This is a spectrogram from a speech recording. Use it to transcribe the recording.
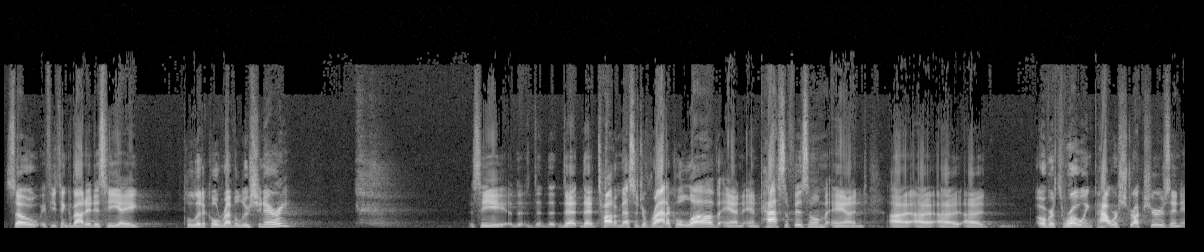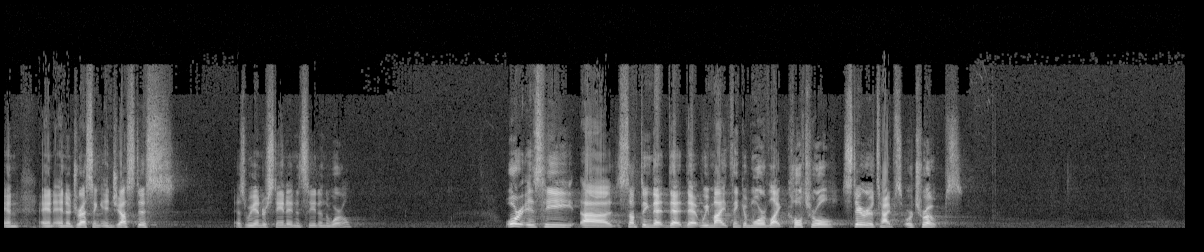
So, if you think about it, is he a political revolutionary? Is he that, that taught a message of radical love and, and pacifism and uh, uh, uh, uh, overthrowing power structures and, and, and, and addressing injustice as we understand it and see it in the world? Or is he uh, something that, that, that we might think of more of like cultural stereotypes or tropes?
